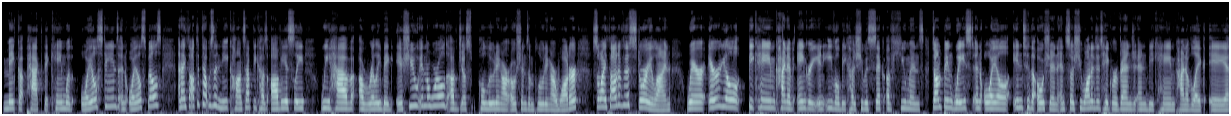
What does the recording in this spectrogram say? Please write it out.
makeup pack that came with oil stains and oil spills. And I thought that that was a neat concept because obviously we have a really big issue in the world of just polluting our oceans and polluting our water. So I thought of this storyline where Ariel became kind of angry and evil because she was sick of humans dumping waste and oil into the ocean. And so she wanted to take revenge and became kind of like a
